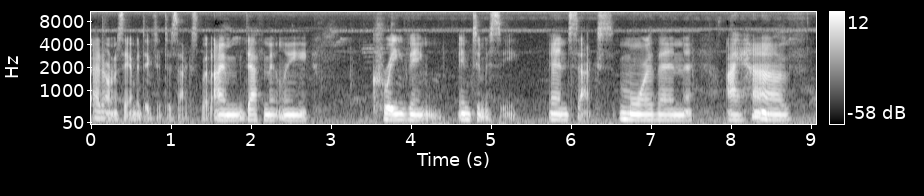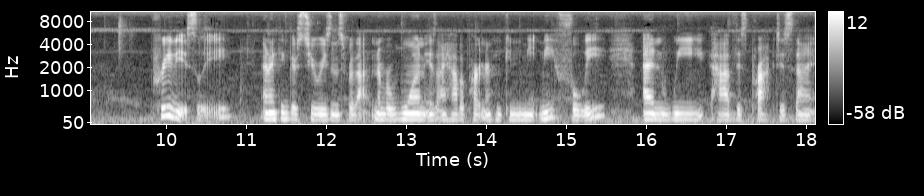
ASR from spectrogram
I don't want to say I'm addicted to sex, but I'm definitely craving intimacy and sex more than I have previously. And I think there's two reasons for that. Number one is I have a partner who can meet me fully and we have this practice that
